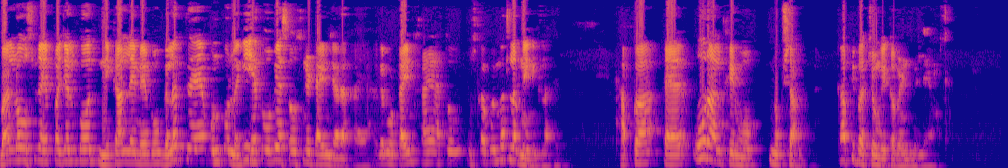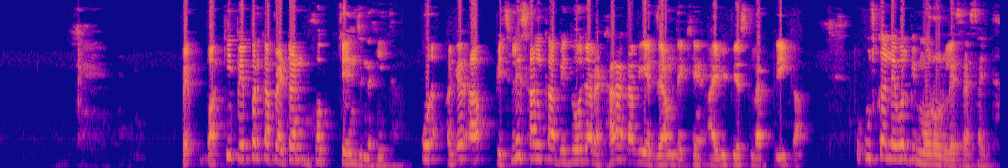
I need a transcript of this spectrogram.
मान लो उसने पजल को निकालने में वो गलत है, उनको लगी है तो ओबियस उसने टाइम ज़्यादा खाया। अगर वो टाइम खाया तो उसका कोई मतलब नहीं निकला है आपका ओवरऑल फिर वो नुकसान। काफ़ी बच्चों के कमेंट मिले हैं पे, बाकी पेपर का पैटर्न बहुत चेंज नहीं था। और अगर आप पिछले साल का भी 2018 का भी एग्ज़ाम देखें आईबीपीएस क्लर्क प्री का तो उसका लेवल भी मोर और लेस ऐसा ही था।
